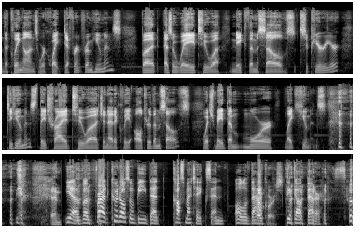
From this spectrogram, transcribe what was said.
the Klingons were quite different from humans, but as a way to uh, make themselves superior to humans, they tried to uh, genetically alter themselves, which made them more like humans. and Yeah, but Brad could also be that cosmetics and all of that. Of course. They got better. so,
